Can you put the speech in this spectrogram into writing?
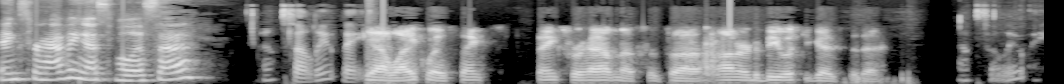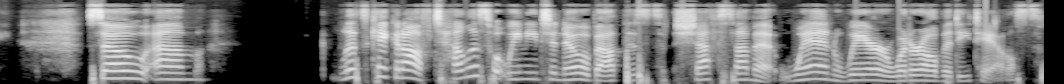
Thanks for having us, Melissa. Absolutely. Yeah, likewise. Thanks. Thanks for having us. It's an honor to be with you guys today. Absolutely. So, um, let's kick it off. Tell us what we need to know about this Chef Summit. When, where, what are all the details?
